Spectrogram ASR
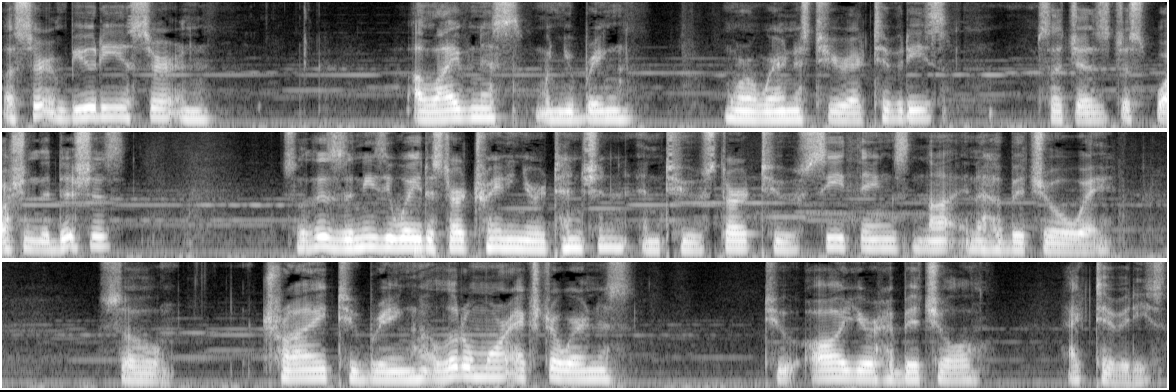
a certain beauty, a certain aliveness when you bring more awareness to your activities, such as just washing the dishes. So, this is an easy way to start training your attention and to start to see things not in a habitual way. So, try to bring a little more extra awareness to all your habitual activities.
